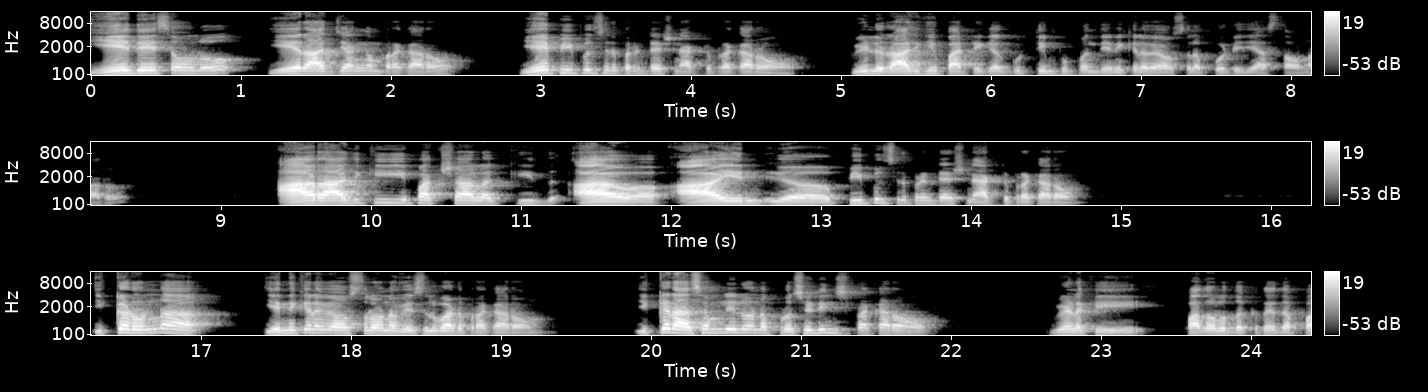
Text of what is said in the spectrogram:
ఏ దేశంలో ఏ రాజ్యాంగం ప్రకారం ఏ పీపుల్స్ రిప్రజెంటేషన్ యాక్ట్ ప్రకారం వీళ్ళు రాజకీయ పార్టీగా గుర్తింపు పొంది ఎన్నికల వ్యవస్థలో పోటీ చేస్తూ ఉన్నారు ఆ రాజకీయ పక్షాలకి ఆ ఆ పీపుల్స్ రిప్రజెంటేషన్ యాక్ట్ ప్రకారం ఇక్కడ ఉన్న ఎన్నికల వ్యవస్థలో ఉన్న వెసులుబాటు ప్రకారం ఇక్కడ అసెంబ్లీలో ఉన్న ప్రొసీడింగ్స్ ప్రకారం వీళ్ళకి పదవులు దక్కుతాయి తప్ప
